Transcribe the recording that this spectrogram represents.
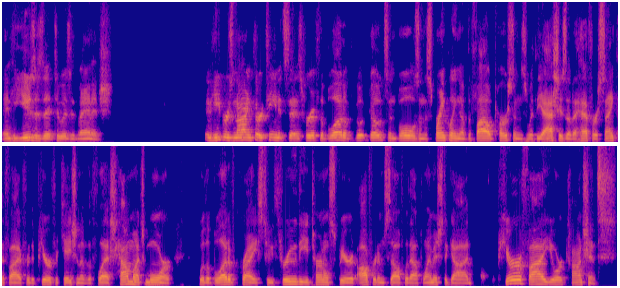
and he uses it to his advantage in Hebrews 9:13 it says for if the blood of goats and bulls and the sprinkling of defiled persons with the ashes of a heifer sanctify for the purification of the flesh how much more will the blood of Christ who through the eternal spirit offered himself without blemish to God purify your conscience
